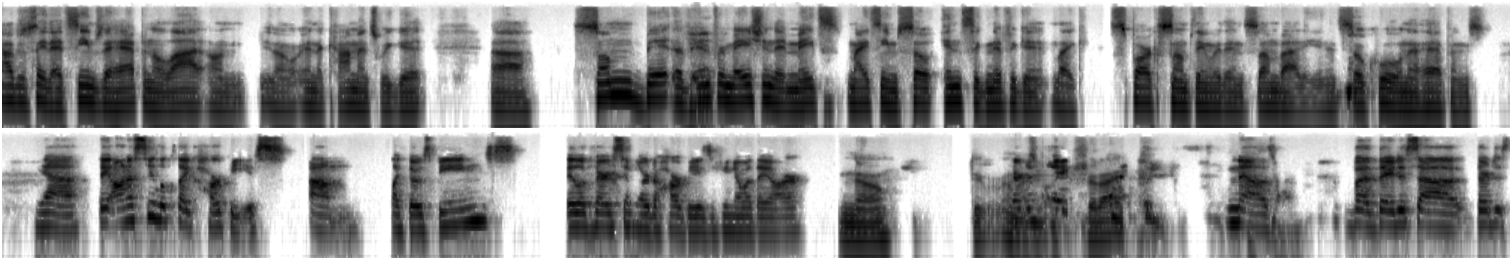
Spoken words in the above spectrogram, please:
i'll just say that seems to happen a lot on you know in the comments we get uh some bit of yeah. information that makes might seem so insignificant like sparks something within somebody and it's so cool when that happens yeah they honestly look like harpies um like those beings they look very similar to harpies if you know what they are. No. Do, they're just like, should I? no, but they just uh they're just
